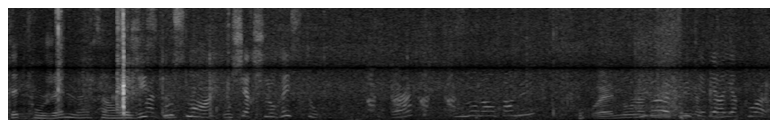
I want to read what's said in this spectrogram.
Peut-être qu'on gêne, là. Ça enregistre. hein. Doucement, hein. on cherche le resto. Hein? Tout le monde a entendu? Ouais, non, là. Dis-le à celui qui est derrière toi là.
